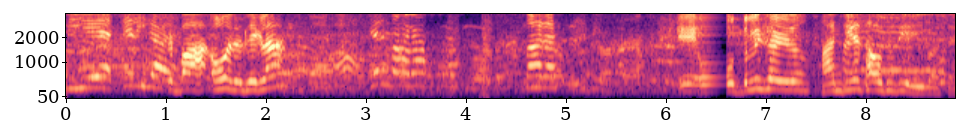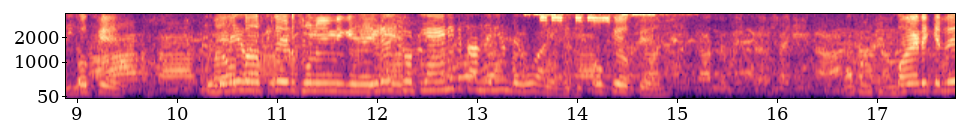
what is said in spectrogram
ਡੀ ਏ ਐਚ ਲਿਖਿਆ ਤੇ ਬਾਹ ਉਹ ਦੇਖ ਲਾ। ਫਿਰ ਮਹਾਰਾਸ਼ਟਰ ਮਹਾਰਾਸ਼ਟਰ ਦੀ। ਇਹ ਉਧਰਲੀ ਸਾਈਡ ਹਾਂਜੀ ਇਹ ਸਾਊਥ ਦੀ ਹੈ ਜੀ ਬਸ। ਇਹ। ਓਕੇ ਮੈਂ ਜਿਹੜੇ ਉਹ ਤਾਂ ਸਟੇਟ ਸੁਣੀ ਨਹੀਂ ਗਈ ਜਿਹੜੇ ਹੈਗੀ ਚੋਟੀਆਂ ਇਹ ਨਹੀਂ ਕਟਾਉਂਦੇ ਨਹੀਂ ਹੁੰਦੇ ਉਹ ਵਾਲੇ ਆ। ਓਕੇ ਓਕੇ ਬਸ ਹੁਣ ਸਮਝ ਪੁਆਇੰਟ ਕਿਹਦੇ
